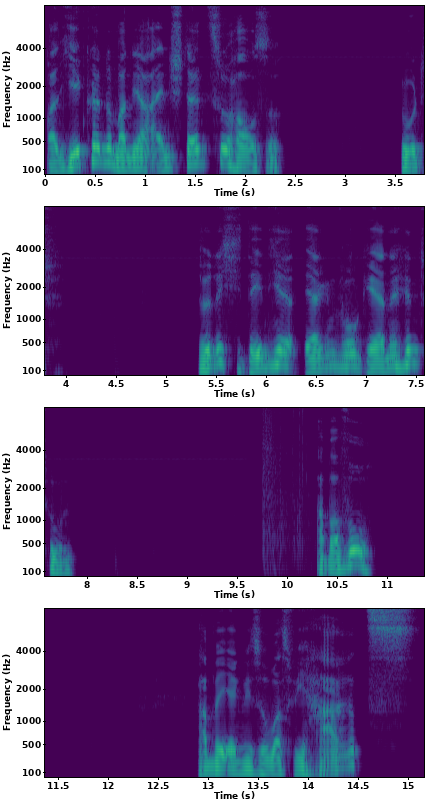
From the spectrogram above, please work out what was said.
Weil hier könnte man ja einstellen zu Hause. Gut. Würde ich den hier irgendwo gerne hintun. Aber wo? Haben wir irgendwie sowas wie Harz?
